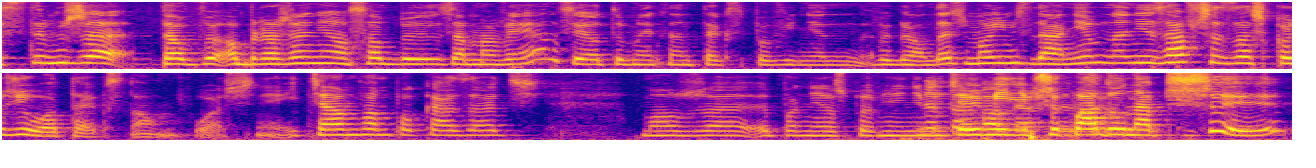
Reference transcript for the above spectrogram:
Z tym, że to wyobrażenie osoby zamawiającej o tym, jak ten tekst powinien wyglądać, moim zdaniem, no nie zawsze zaszkodziło tekstom właśnie. I chciałam wam pokazać może, ponieważ pewnie nie No będziemy mieli przykładu na trzy,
